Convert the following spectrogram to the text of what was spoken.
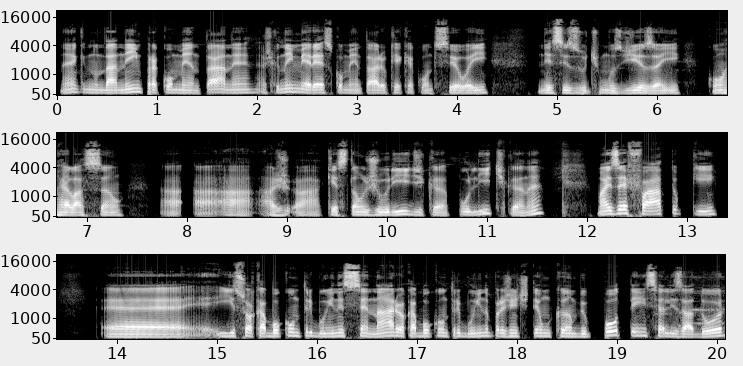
né, que não dá nem para comentar, né, acho que nem merece comentário o que, que aconteceu aí nesses últimos dias aí com relação à a, a, a, questão jurídica, política, né? Mas é fato que é, isso acabou contribuindo, esse cenário acabou contribuindo para a gente ter um câmbio potencializador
